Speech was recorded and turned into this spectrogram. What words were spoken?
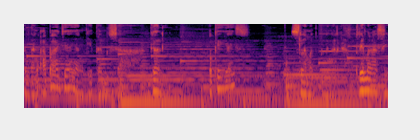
Tentang apa aja yang kita bisa gali. Oke guys Selamat mendengarkan. Terima kasih.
